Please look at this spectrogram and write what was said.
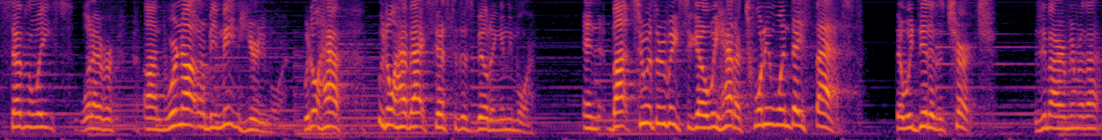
seven weeks, whatever, um, we're not going to be meeting here anymore. We don't have we don't have access to this building anymore. And about two or three weeks ago, we had a 21 day fast that we did as a church. Does anybody remember that?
